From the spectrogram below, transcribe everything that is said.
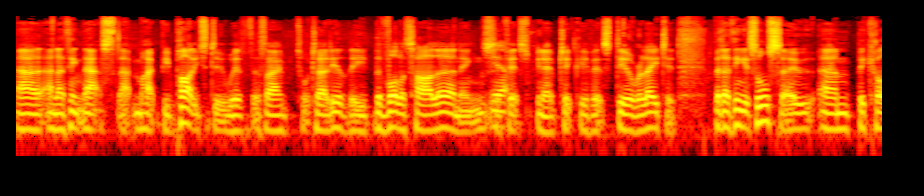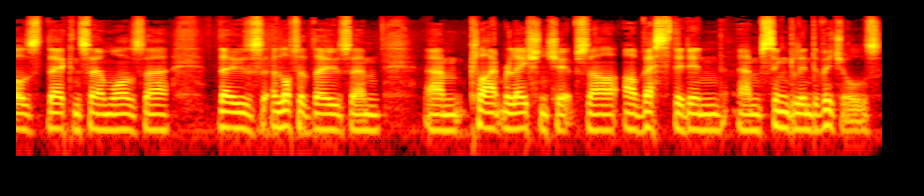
uh, and I think that's that might be partly to do with, as I talked earlier, the, the volatile earnings, Yeah. if it's you know particularly if it's deal related. But I think it's also um, because their concern was uh, those a lot of those um, um, client relationships are, are vested in um, single individuals.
